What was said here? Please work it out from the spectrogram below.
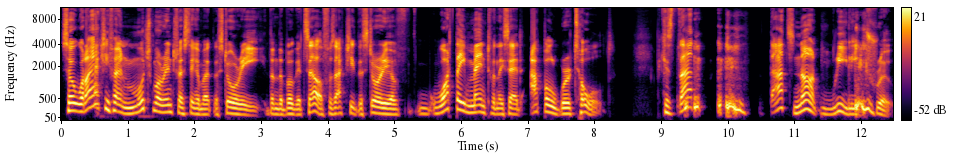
So, what I actually found much more interesting about the story than the bug itself was actually the story of what they meant when they said Apple were told. Because that that's not really true.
